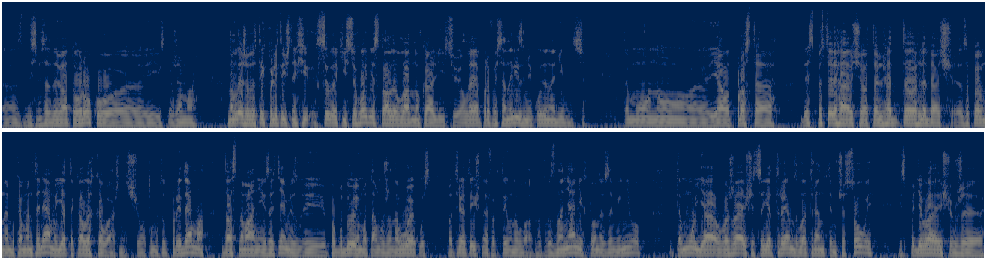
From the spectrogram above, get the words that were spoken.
е, з 89-го року, е, і, скажімо, належав до тих політичних сил, які сьогодні склали владну коаліцію, але професіоналізм нікуди не дінеться. Тому ну, е, я от просто десь спостерігаючи от телеглядач за певними коментарями, є така легковажність, що от ми тут прийдемо до основання і затем і, побудуємо там уже нову якусь патріотичну ефективну владу. От визнання ніхто не замінював. І тому я вважаю, що це є тренд, але тренд тимчасовий. І сподіваюся, що вже,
